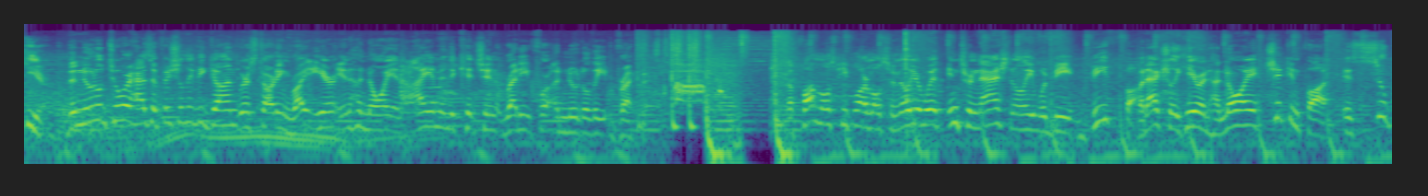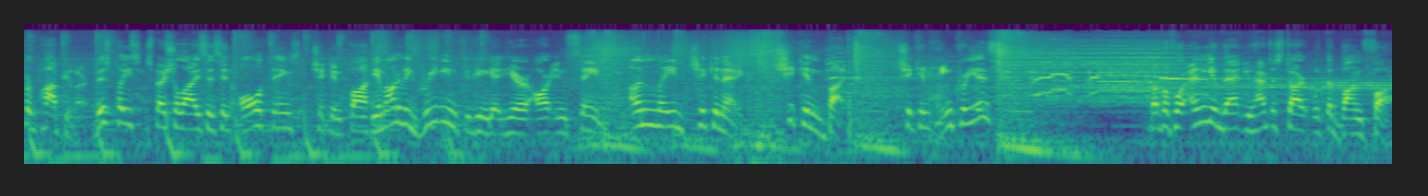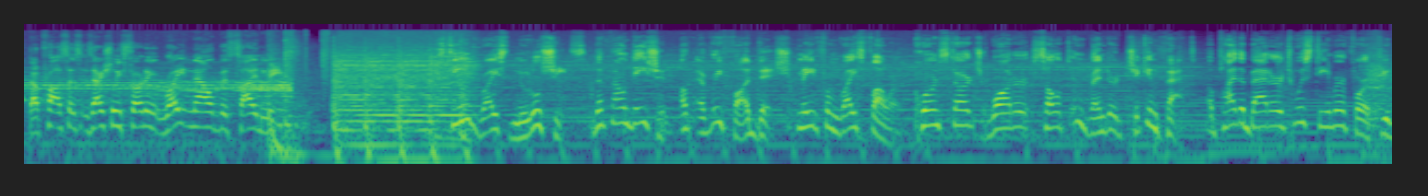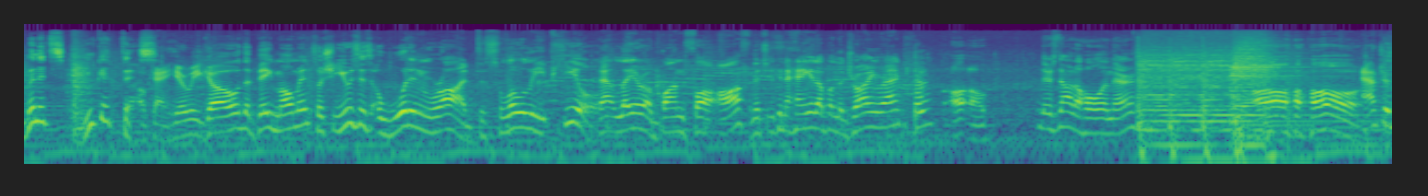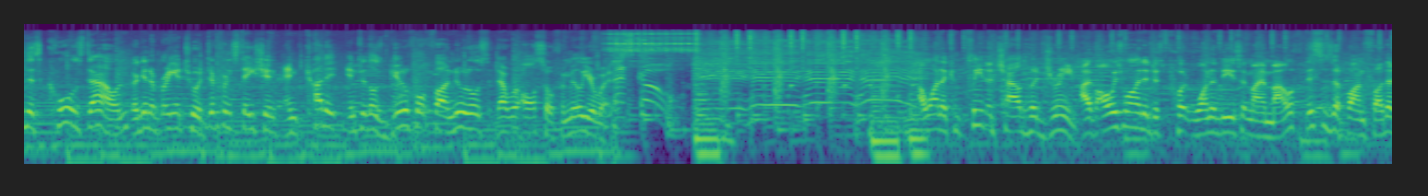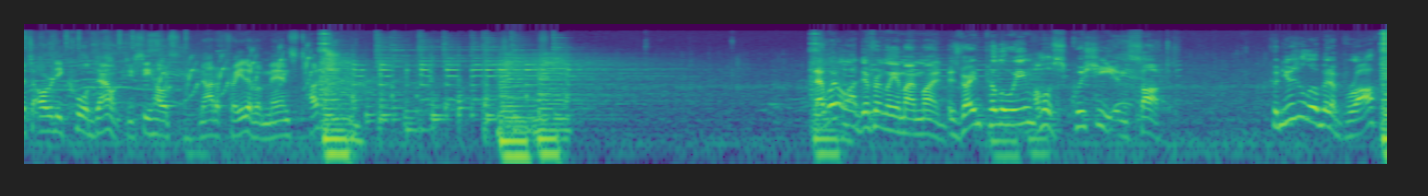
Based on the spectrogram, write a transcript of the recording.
here. The noodle tour has officially begun. We're starting right here in Hanoi, and I am in the kitchen ready for a noodle eat breakfast. The pho most people are most familiar with internationally would be beef pho, but actually here in Hanoi, chicken pho is super popular. This place specializes in all things chicken pho. The amount of ingredients you can get here are insane. Unlaid chicken eggs, chicken butt, chicken pancreas, but before any of that, you have to start with the bon pho. That process is actually starting right now beside me. Steamed rice noodle sheets, the foundation of every pho dish. Made from rice flour, cornstarch, water, salt, and rendered chicken fat. Apply the batter to a steamer for a few minutes, and you get this. Okay, here we go, the big moment. So she uses a wooden rod to slowly peel that layer of bun pho off, and then she's gonna hang it up on the drying rack. Uh-oh. There's not a hole in there. Oh, after this cools down, they're gonna bring it to a different station and cut it into those beautiful pho noodles that we're also familiar with. I want to complete a childhood dream. I've always wanted to just put one of these in my mouth. This is a bon pho that's already cooled down. Do you see how it's not afraid of a man's touch? That went a lot differently in my mind. It's very pillowy, almost squishy and soft. Could use a little bit of broth.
